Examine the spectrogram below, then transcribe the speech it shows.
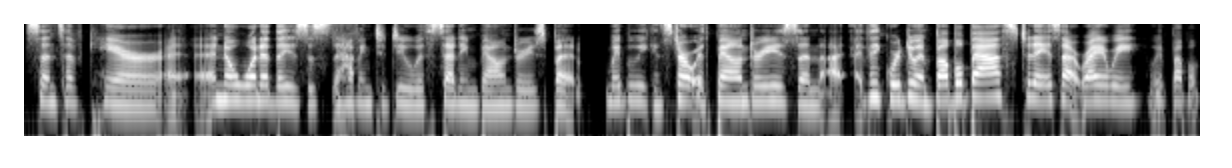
sense of care. I know one of these is having to do with setting boundaries, but maybe we can start with boundaries. And I, think we're doing bubble baths today. Is that right? Are we we bubble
